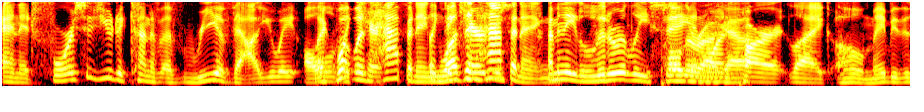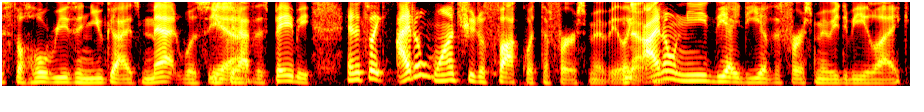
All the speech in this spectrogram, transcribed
And it forces you to kind of uh, reevaluate all Like, of what was char- happening the wasn't happening. I mean, they literally say in one out. part, like, "Oh, maybe this is the whole reason you guys met was so you could have this baby." And it's like, I don't want you to fuck with the first movie. Like, No. I don't need the idea of the first movie to be like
